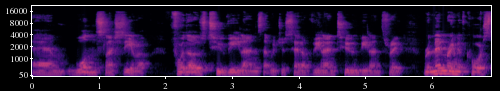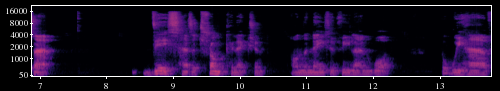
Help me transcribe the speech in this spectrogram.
um, 1 slash 0 for those two VLANs that we just set up, VLAN 2 and VLAN 3. Remembering, of course, that this has a trunk connection on the native VLAN 1, but we have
